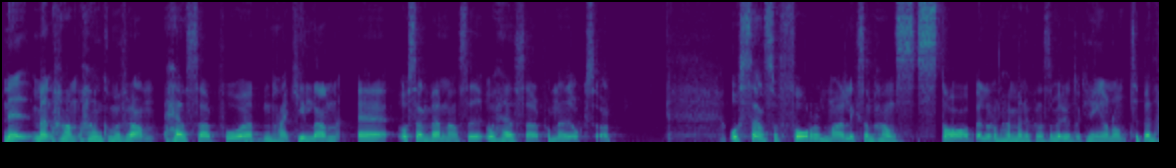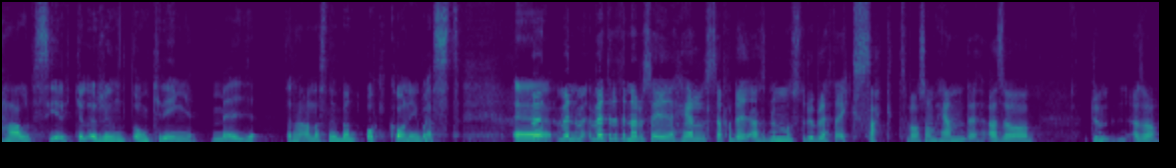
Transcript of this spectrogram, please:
nej men han, han kommer fram, hälsar på den här killen eh, och sen vänder han sig och hälsar på mig också. Och sen så formar liksom hans stab, eller de här människorna som är runt omkring honom, typ en halvcirkel runt omkring mig, den här andra snubben, och Kanye West. Eh, Men, men vänta lite, när du säger hälsa på dig, alltså nu måste du berätta exakt vad som hände. Alltså, du, alltså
